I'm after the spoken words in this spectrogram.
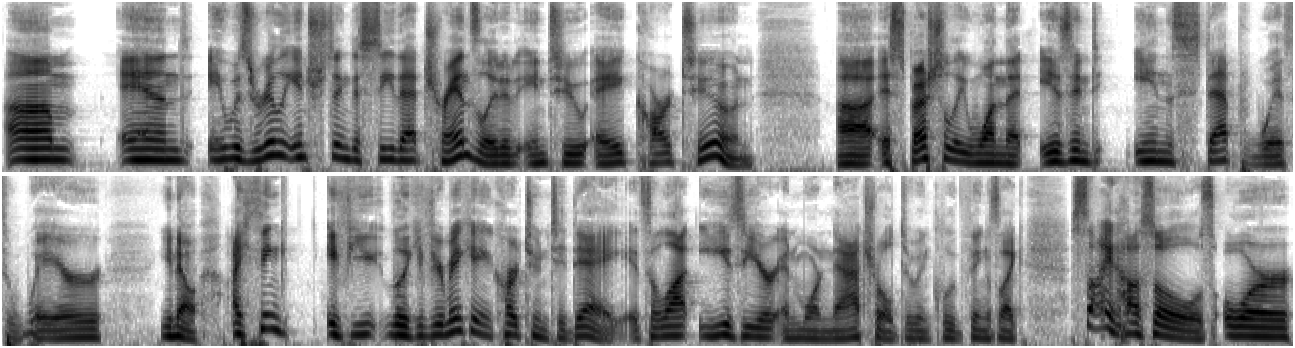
um and it was really interesting to see that translated into a cartoon uh, especially one that isn't in step with where you know i think if you like if you're making a cartoon today it's a lot easier and more natural to include things like side hustles or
